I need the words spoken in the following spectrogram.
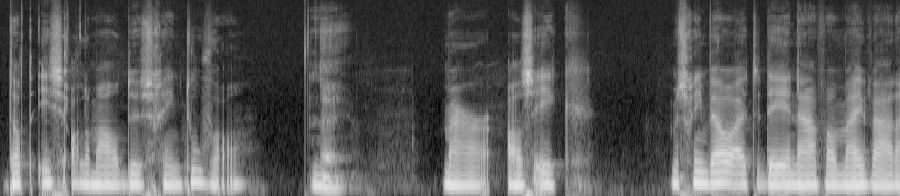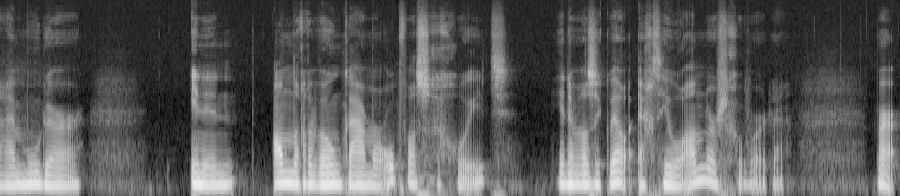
dat is allemaal dus geen toeval. Nee. Maar als ik misschien wel uit de DNA van mijn vader en moeder in een andere woonkamer op was gegroeid, ja, dan was ik wel echt heel anders geworden. Maar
